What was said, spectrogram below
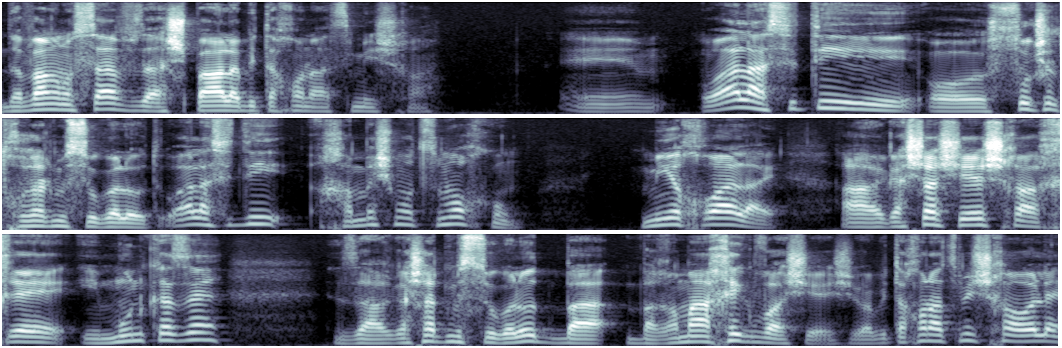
דבר נוסף זה השפעה על הביטחון העצמי שלך. אמ, וואלה, עשיתי, או סוג של תחושת מסוגלות, וואלה, עשיתי 500 סמוכקום. מי יכול עליי? ההרגשה שיש לך אחרי אימון כזה, זה הרגשת מסוגלות ברמה הכי גבוהה שיש, והביטחון העצמי שלך עולה.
